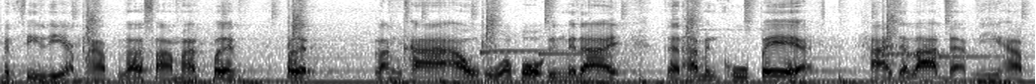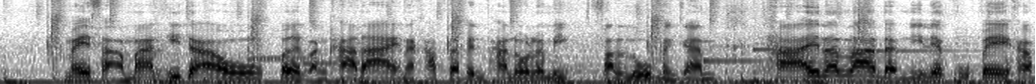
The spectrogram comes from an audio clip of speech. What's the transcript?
เป็นสี่เหลี่ยมครับ แล้วสามารถเปิดเปิดหลังคาเอาหัวโผล่ขึ้นไปได้ แต่ถ้าเป็นคูเป้อะท้ายจะลาดแบบนี้ครับ ไม่สามารถที่จะเอาเปิดหลังคาได้นะครับ แต่เป็นพาโนรามิกซันรูฟเหมือนกัน ท้ายลาดๆแบบนี้เรียกคูเป้ครับ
